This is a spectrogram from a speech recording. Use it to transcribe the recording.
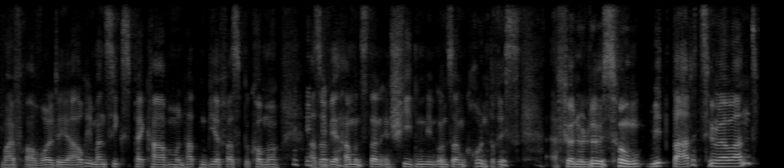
Meine Frau wollte ja auch immer ein Sixpack haben und hat ein Bierfass bekommen. Also wir haben uns dann entschieden in unserem Grundriss äh, für eine Lösung mit Badezimmerwand.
